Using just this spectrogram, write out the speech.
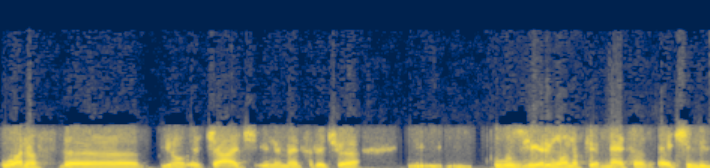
one of the, you know, a judge in a matter that you're, who's hearing one of your matters actually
